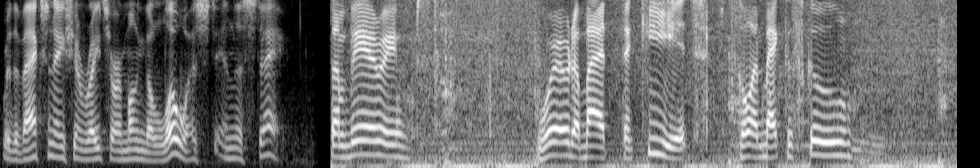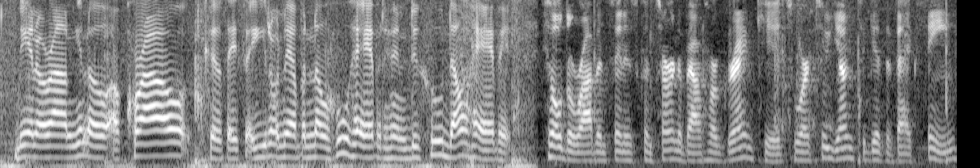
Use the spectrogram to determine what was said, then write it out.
where the vaccination rates are among the lowest in the state. I'm very worried about the kids going back to school being around, you know, a crowd because they say you don't ever know who have it and who don't have it. Hilda Robinson is concerned about her grandkids who are too young to get the vaccine.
